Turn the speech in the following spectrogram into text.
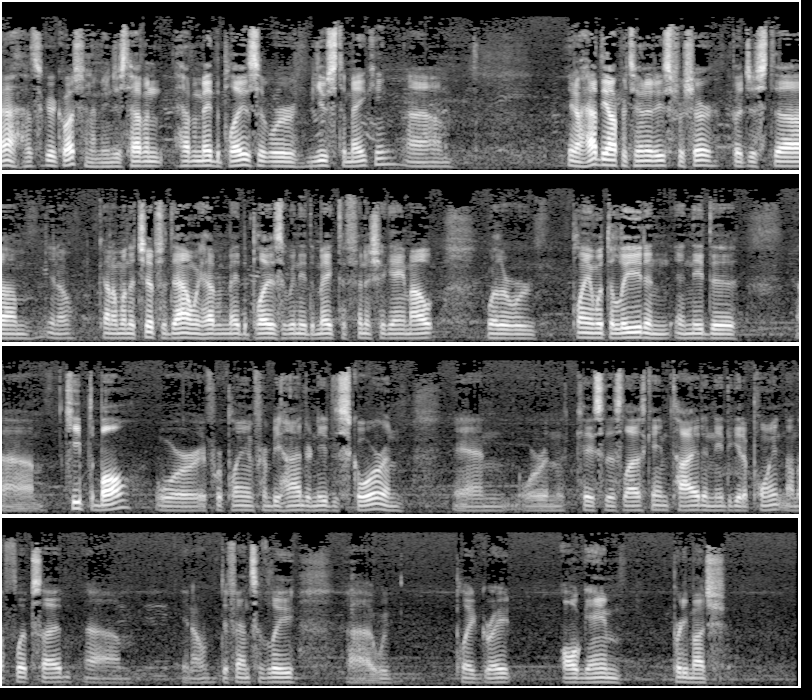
Yeah, that's a good question. I mean, just haven't haven't made the plays that we're used to making. Um, you know, had the opportunities for sure, but just um, you know, kind of when the chips are down, we haven't made the plays that we need to make to finish a game out. Whether we're playing with the lead and, and need to um, keep the ball, or if we're playing from behind or need to score, and and or in the case of this last game, tied and need to get a point. And on the flip side, um, you know, defensively, uh, we played great all game, pretty much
